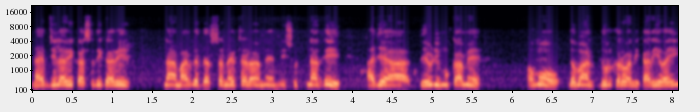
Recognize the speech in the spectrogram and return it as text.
નાયબ જિલ્લા વિકાસ અધિકારીના માર્ગદર્શન હેઠળ અને એમની સૂચનાથી આજે આ દેવડી મુકામે અમો દબાણ દૂર કરવાની કાર્યવાહી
